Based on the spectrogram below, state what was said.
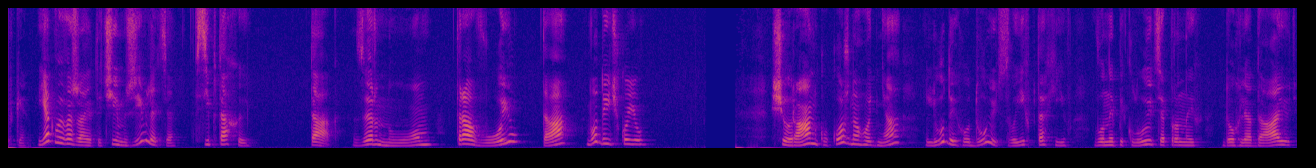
Дітки, як ви вважаєте, чим живляться всі птахи? Так, зерном, травою та водичкою. Щоранку кожного дня люди годують своїх птахів. Вони піклуються про них, доглядають.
